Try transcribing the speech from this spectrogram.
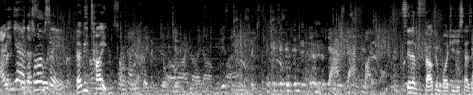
I, yeah, that's what I'm saying. That'd be tight. Sometimes, like, you don't give like, you just give me space to. Like, dash back fireball. Instead of Falcon Punch, he just has a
